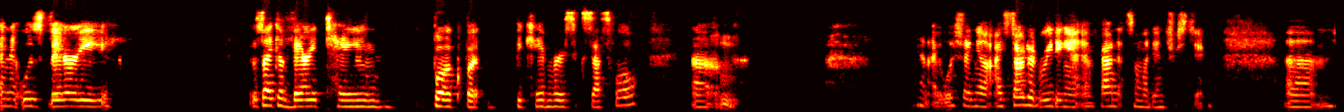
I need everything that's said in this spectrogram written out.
and it was very, it was like a very tame book, but became very successful. Um, hmm. And I wish I knew. I started reading it and found it somewhat interesting. Um,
